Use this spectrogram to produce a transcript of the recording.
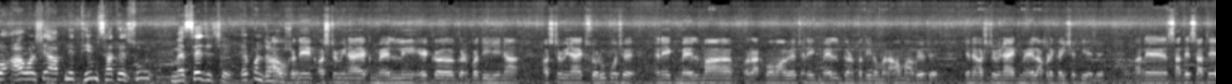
તો આ વર્ષે આપની થીમ સાથે શું મેસેજ છે એ પણ આ જણાવશો. વખતે એક અષ્ટવિનાયક મહેલની એક ગણપતિજીના અષ્ટવિનાયક સ્વરૂપો છે. એને એક મહેલમાં રાખવામાં આવ્યા છે અને એક મહેલ ગણપતિનો બનાવવામાં આવ્યો છે. જેને અષ્ટવિનાયક મહેલ આપણે કહી શકીએ છીએ. અને સાથે સાથે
